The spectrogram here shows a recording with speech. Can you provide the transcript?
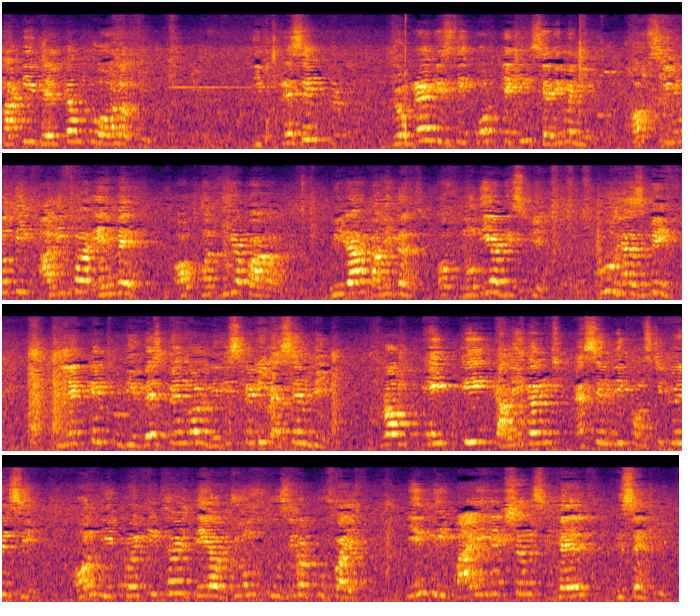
welcome to all of you. The present program is the oath-taking ceremony of Srimati Alifa Ahmed of Madhya Para, Mira Kaliganj of Nodia district, who has been elected to the West Bengal Legislative Assembly from 80 Kaliganj Assembly constituency on the 23rd day of June 2025 in the by-elections held recently.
